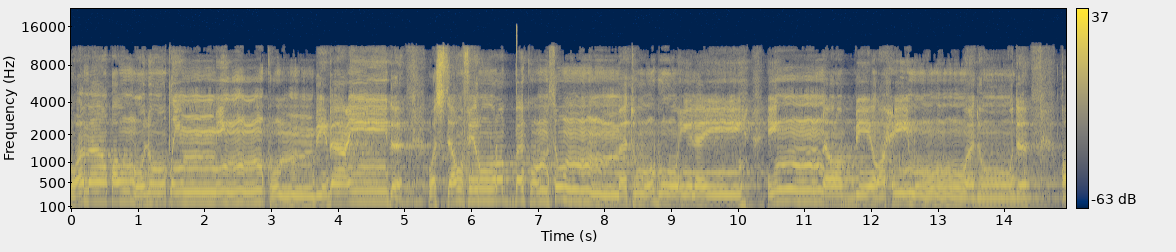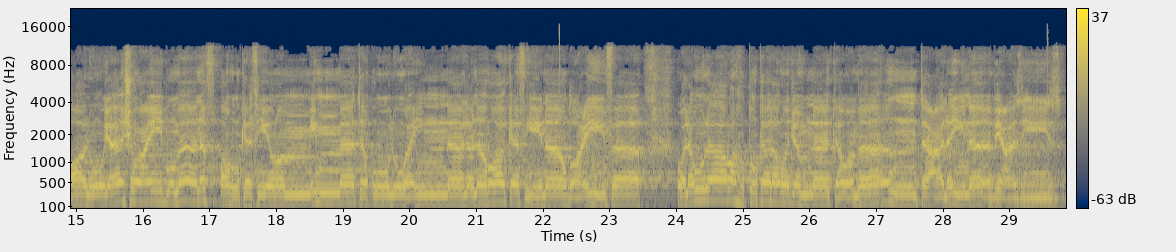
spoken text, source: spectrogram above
وما قوم لوط منكم ببعيد واستغفروا ربكم ثم توبوا إليه إن ربي رحيم ودود قالوا يا شعيب ما نفقه كثيرا مما تقول وإنا لنراك فينا ضعيفا ولولا رهطك لرجمناك وما أنت علينا بعزيز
